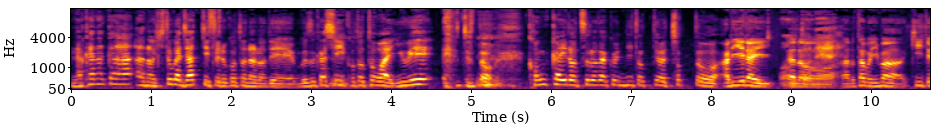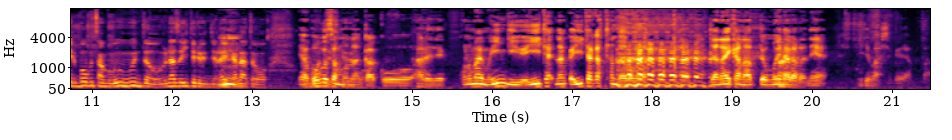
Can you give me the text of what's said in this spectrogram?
なかなかあの人がジャッジすることなので難しいこととはゆえ、ちょっと、うん今回の角田君にとってはちょっとありえない、あ本当のねあの多分今聞いてるボブさんもうんうんとうなずいてるんじゃないかなと、いや、ボブさんもなんかこう、はいあれで、この前もインディーへ言いたい、なんか言いたかったんだろうな、じゃないかなって思いながらね、見てましたけど、やっぱ。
